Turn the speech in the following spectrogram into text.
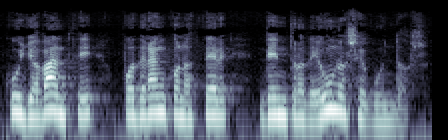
cuyo avance podrán conocer dentro de unos segundos.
